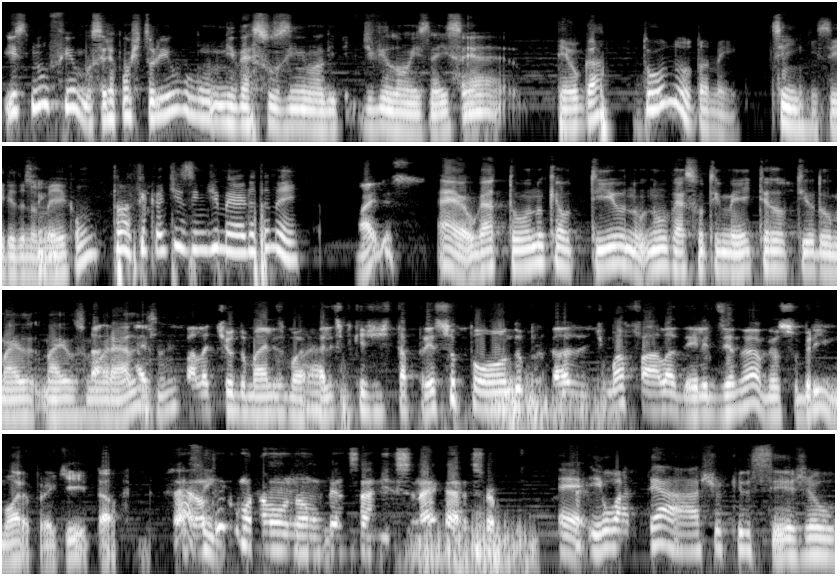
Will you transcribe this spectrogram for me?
Isso num filme, você já construiu um universozinho ali de vilões, né? Isso é. Tem o Gatuno também, Sim. inserido no Sim. meio, como um traficantezinho de merda também. Miles? É, o Gatuno, que é o tio, no, no verso Ultimate, ele é o tio do Miles, Miles a Morales, gente né? fala tio do Miles Morales porque a gente tá pressupondo por causa de uma fala dele dizendo, ah, meu sobrinho mora por aqui e tal. É, não Sim. tem como não, não pensar nisso, né, cara? Se for- É, eu até acho que ele seja o,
